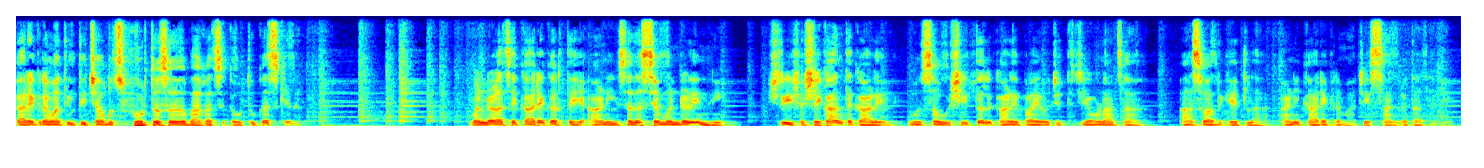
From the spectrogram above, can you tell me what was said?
कार्यक्रमातील तिच्या उत्स्फूर्त सहभागाचं कौतुकच केलं. मंडळाचे कार्यकर्ते आणि सदस्य मंडळींनी श्री शशिकांत काळे व सौ शीतल काळे प्रायोजित जेवणाचा आस्वाद घेतला आणि कार्यक्रमाची सांगता झाली.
